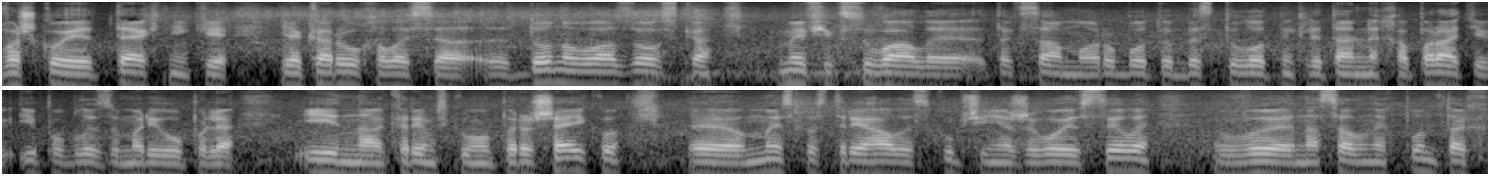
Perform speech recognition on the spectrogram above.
важкої техніки, яка рухалася до Новоазовська. Ми фіксували так само роботу безпілотних літальних апаратів і поблизу Маріуполя, і на Кримському перешейку. Е, Ми спостерігали скупчення живої сили в населених пунктах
